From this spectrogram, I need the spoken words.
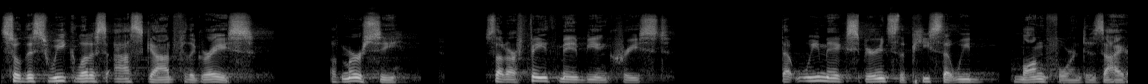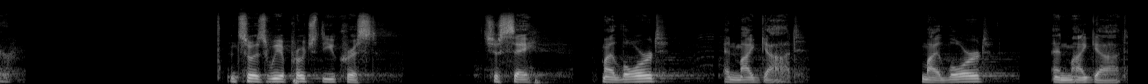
So this week, let us ask God for the grace of mercy so that our faith may be increased, that we may experience the peace that we long for and desire. And so as we approach the Eucharist, let's just say, My Lord and my God my Lord and my God.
